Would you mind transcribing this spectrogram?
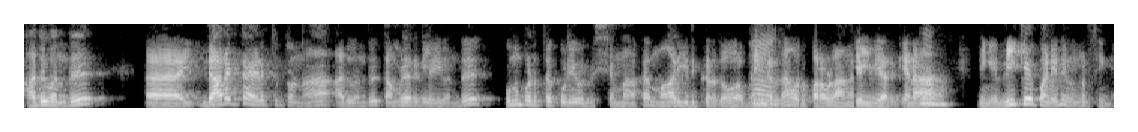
அது வந்து டைரக்டா எடுத்துட்டோம்னா அது வந்து தமிழர்களை வந்து புண்படுத்தக்கூடிய ஒரு விஷயமாக மாறி இருக்கிறதோ அப்படிங்கிறது தான் ஒரு பரவலான கேள்வியா இருக்கு. ஏன்னா. நீங்க வி. கே. பாண்டியனை விமர்சிங்க.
